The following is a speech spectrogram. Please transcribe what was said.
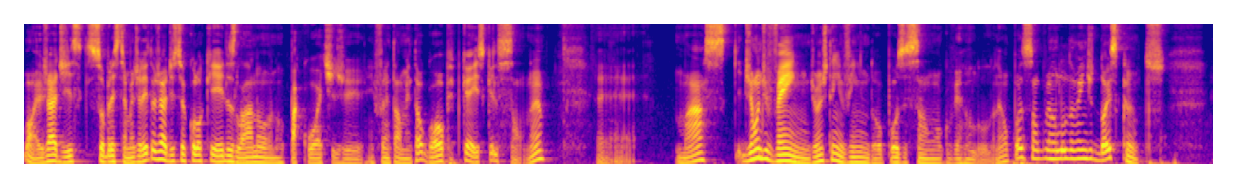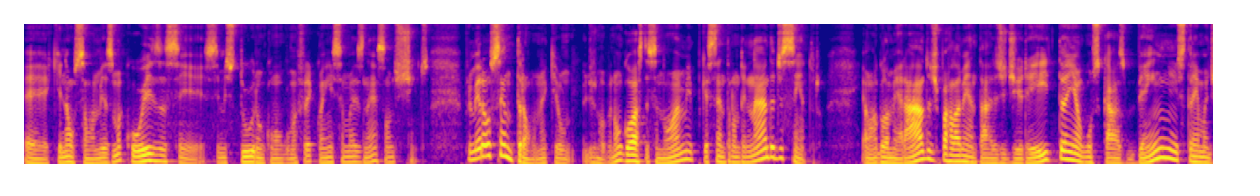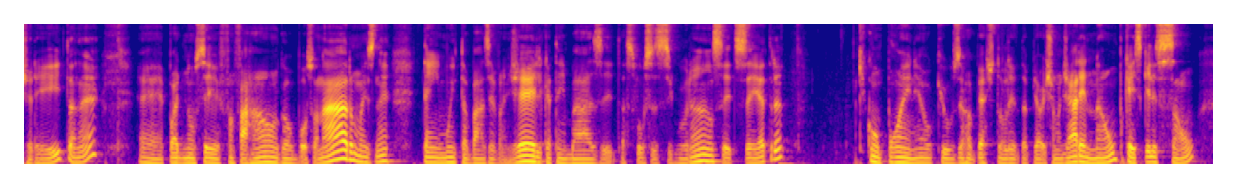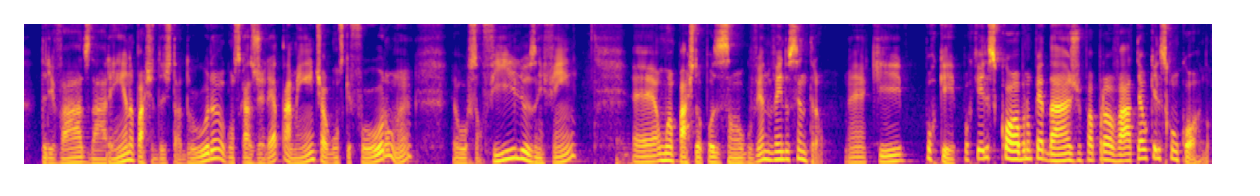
Bom, eu já disse que sobre a extrema-direita, eu já disse, eu coloquei eles lá no, no, pacote de enfrentamento ao golpe, porque é isso que eles são, né? É, mas de onde vem, de onde tem vindo a oposição ao governo Lula? Né? A oposição ao governo Lula vem de dois cantos, é, que não são a mesma coisa, se, se misturam com alguma frequência, mas né, são distintos. Primeiro é o Centrão, né? Que eu, de novo, eu não gosto desse nome, porque Centrão não tem nada de centro. É um aglomerado de parlamentares de direita, em alguns casos bem extrema direita, né? É, pode não ser fanfarrão igual o Bolsonaro, mas né, tem muita base evangélica, tem base das forças de segurança, etc. Que compõe né, o que o Zé Roberto Toledo da Piauí chama de arenão, porque é isso que eles são, derivados da arena, a partir da ditadura, alguns casos diretamente, alguns que foram, né? Ou são filhos, enfim. É, uma parte da oposição ao governo vem do Centrão. Né, que, por quê? Porque eles cobram pedágio para provar até o que eles concordam.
